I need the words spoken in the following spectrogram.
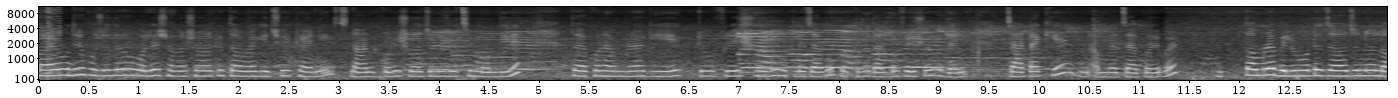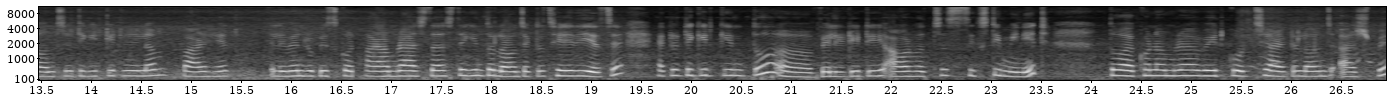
মায়ের মন্দিরে পুজো দেবো বলে সকাল সকাল কিন্তু আমরা কিছুই খাইনি, স্নান করে সোজা চলে এসেছি মন্দিরে। তো এখন আমরা গিয়ে একটু ফ্রেশ হব, উঠলে যাব, প্রথমে তারপর ফ্রেশ হব দেন চাটা খেয়ে আমরা যাব এবার। তো আমরা বেলুর মঠে যাওয়ার জন্য লঞ্চে টিকিট কেটে নিলাম পার হেড ইলেভেন রুপিস করে। আর আমরা আস্তে আস্তে কিন্তু লঞ্চ একটা ছেড়ে দিয়েছে। একটা টিকিট কিন্তু ভ্যালিডিটি আওয়ার হচ্ছে সিক্সটি মিনিট তো এখন আমরা ওয়েট করছি, আরেকটা লঞ্চ আসবে।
